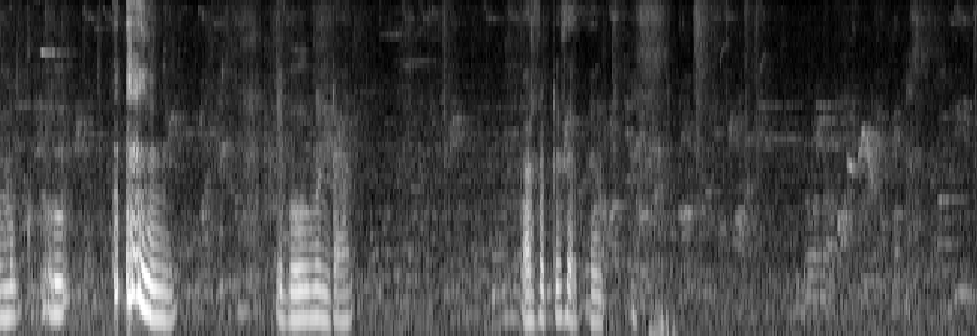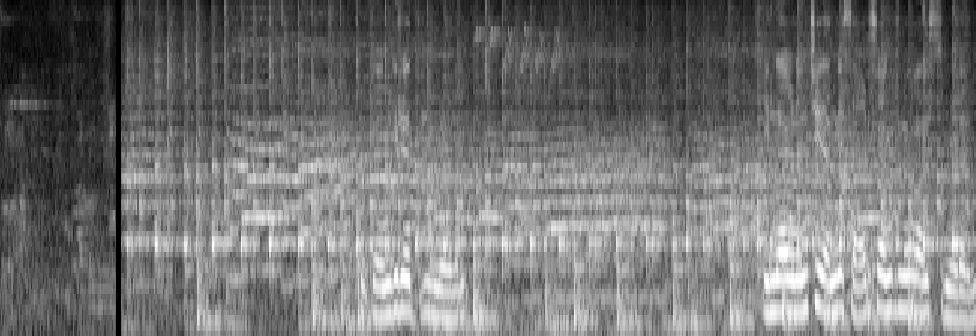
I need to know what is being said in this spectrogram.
అమ్ముకు ఈ భోగిమంట పర్ఫెక్ట్గా సరిపోయింది. గంగిరెద్దుల మేడం. ఇందాక నుంచి అన్ని సాడ్ సాంగ్స్లో వాయిస్తున్నాడు ఆయన.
